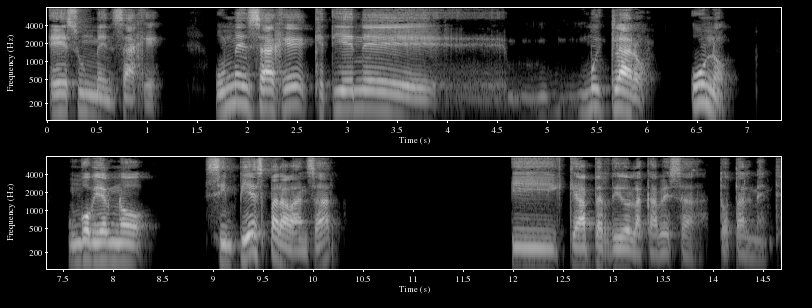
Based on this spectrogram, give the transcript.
es un mensaje, un mensaje que tiene eh, muy claro, uno, un gobierno sin pies para avanzar y que ha perdido la cabeza totalmente.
